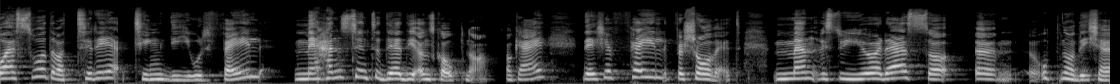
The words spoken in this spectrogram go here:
Og jeg så det var tre ting de gjorde feil med hensyn til det de ønsker å oppnå. ok? Det er ikke feil for så vidt, men hvis du gjør det, så oppnådde ikke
